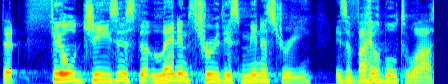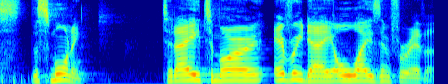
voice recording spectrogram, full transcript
that filled Jesus, that led him through this ministry, is available to us this morning. Today, tomorrow, every day, always and forever.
